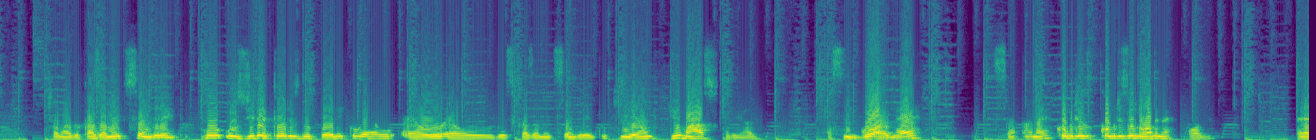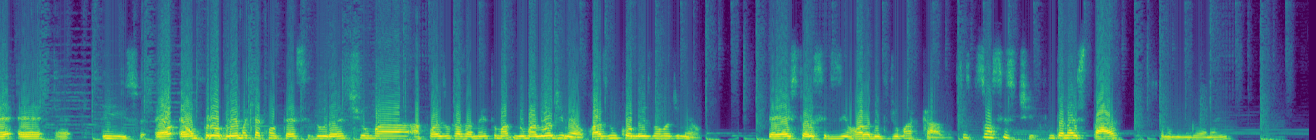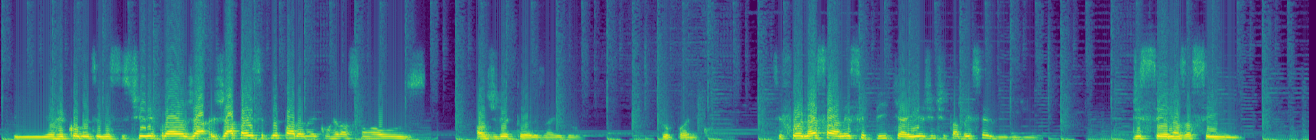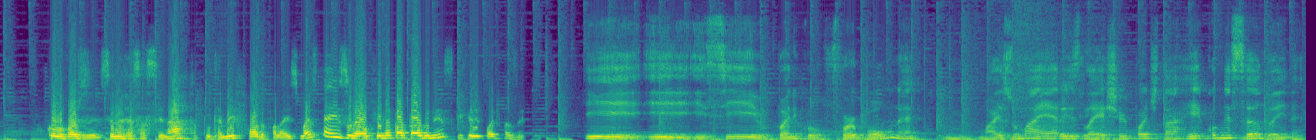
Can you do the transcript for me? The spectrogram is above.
chamado Casamento Sangrento. O- os diretores do Pânico é o, é, o, é o desse Casamento Sangrento, que é um filmaço, tá ligado? Assim, gore, né? Sa- né? Como, diz, como diz o nome, né? Óbvio. É, é, é isso. É, é um problema que acontece durante uma. após um casamento, uma- numa lua de mel, quase no começo da lua de mel. E aí a história se desenrola dentro de uma casa. Vocês precisam assistir. Tá na Star, se eu não me engano aí. E eu recomendo vocês assistirem pra, já, já para ir se preparando aí com relação aos, aos diretores aí do, do Pânico. Se for nessa, nesse pique aí, a gente tá bem servido de, de cenas assim. Como posso dizer? Cenas de assassinato? Puta, é meio foda falar isso. Mas é isso, né? O filme é tratado nisso, o que, que gente pode fazer? E, e, e se o Pânico for bom, né? Mais uma era slasher pode estar recomeçando aí, né?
